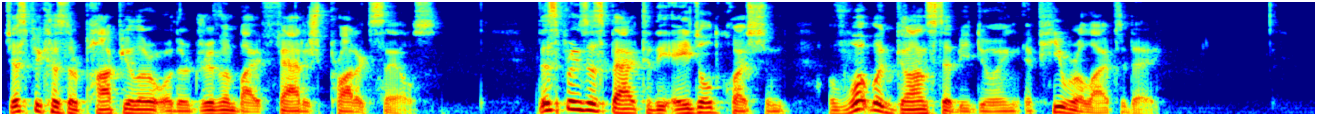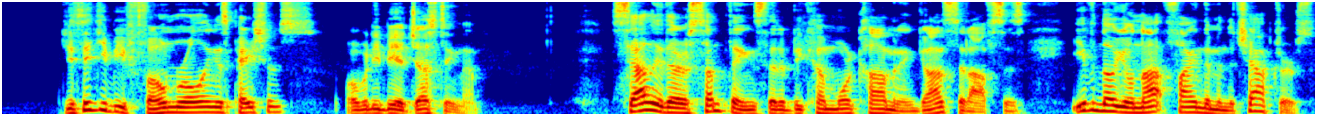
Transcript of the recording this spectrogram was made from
just because they're popular or they're driven by faddish product sales. This brings us back to the age old question of what would Gonstead be doing if he were alive today? Do you think he'd be foam rolling his patients, or would he be adjusting them? Sadly, there are some things that have become more common in Gonstead offices, even though you'll not find them in the chapters.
